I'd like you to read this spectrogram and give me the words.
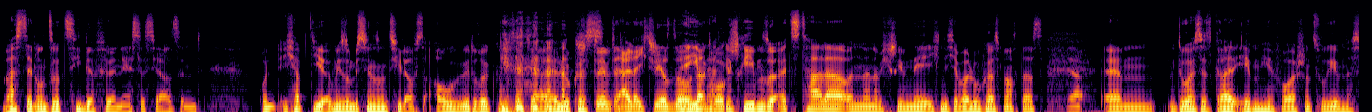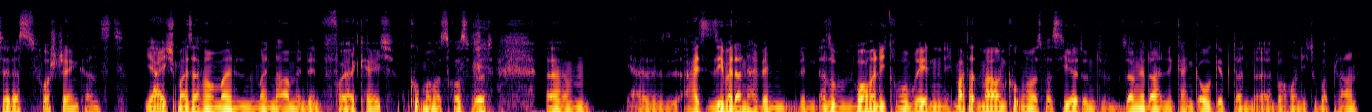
was denn unsere Ziele für nächstes Jahr sind. Und ich habe dir irgendwie so ein bisschen so ein Ziel aufs Auge gedrückt und gesagt, ja, Lukas. Stimmt, Alter, ich stehe so Nee, jemand hat Druck. geschrieben, so Ötztaler, und dann habe ich geschrieben, nee, ich nicht, aber Lukas macht das. Ja. Ähm, du hast jetzt gerade eben hier vorher schon zugegeben, dass du dir das vorstellen kannst. Ja, ich schmeiß einfach mal meinen, meinen Namen in den Feuerkelch und guck mal, was draus wird. ähm, ja, heißt, sehen wir dann halt, wenn, wenn, also brauchen wir nicht drum rumreden. Ich mach das mal und gucken mal, was passiert und solange da kein Go gibt, dann äh, brauchen wir nicht drüber planen.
